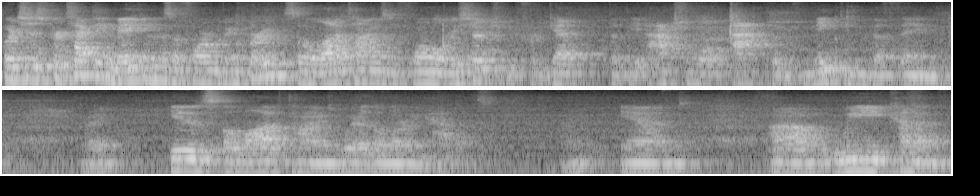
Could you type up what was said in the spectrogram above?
which is protecting making as a form of inquiry. So a lot of times in formal research, we forget that the actual act of making the thing, right, is a lot of times where the learning happens. Right? And um, we kind of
